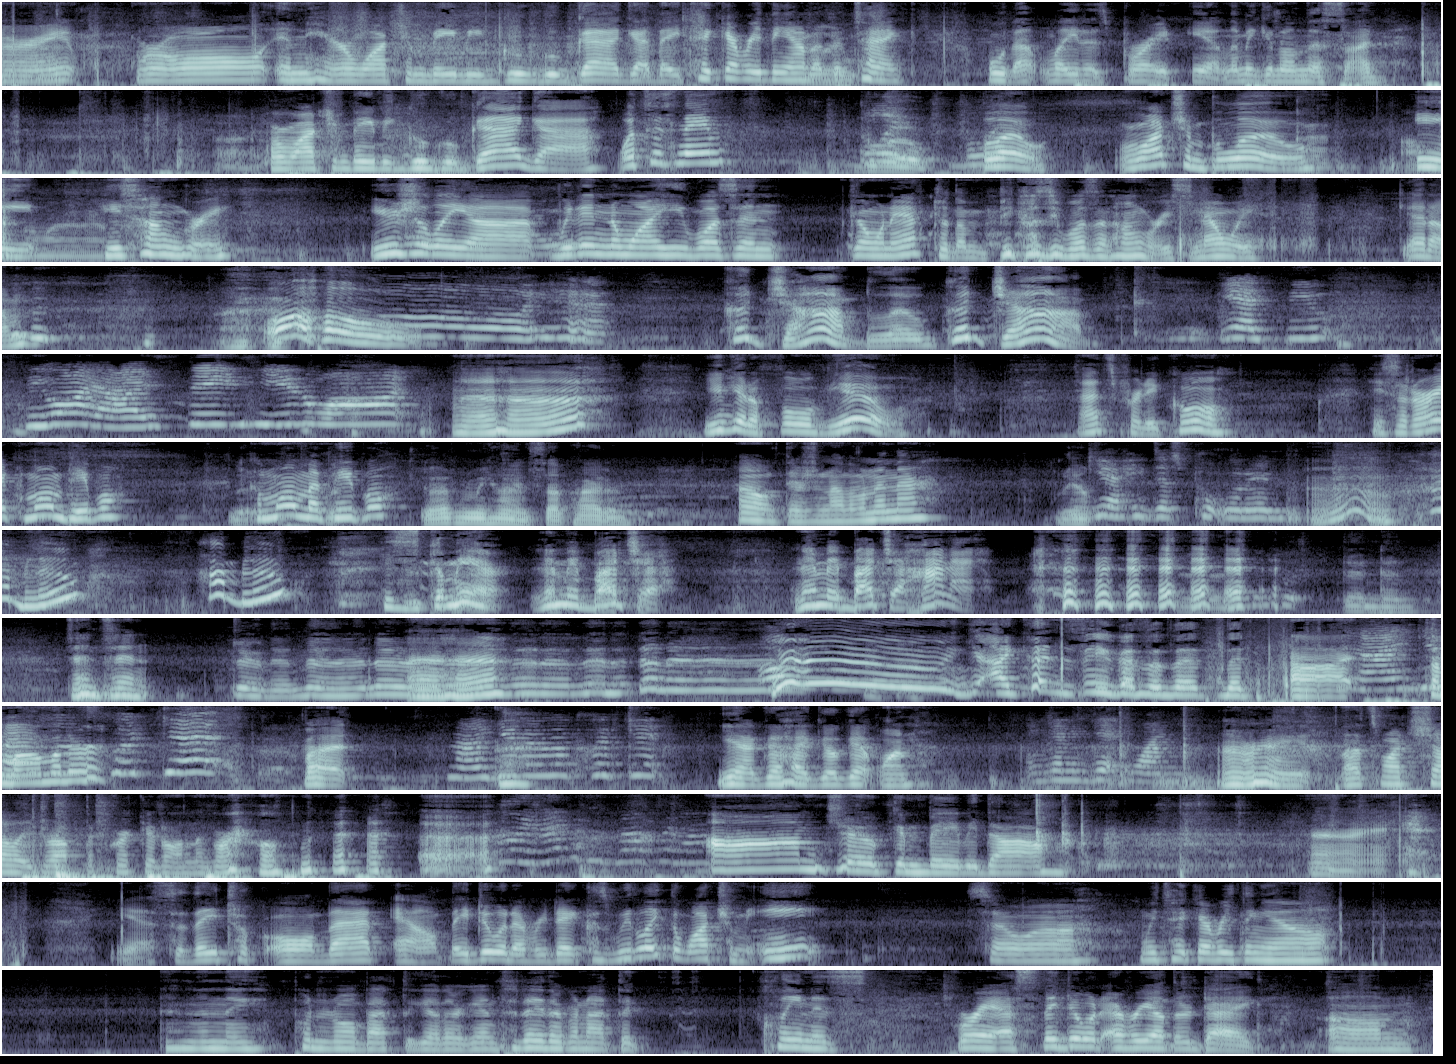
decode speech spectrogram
All right, we're all in here watching baby Goo Goo Gaga. They take everything out of the tank. Oh, that light is bright. Yeah, let me get on this side. We're watching baby Goo Goo Gaga. What's his name? Blue. Blue. We're watching Blue eat. He's hungry. Usually, uh, we didn't know why he wasn't going after them because he wasn't hungry. So now we get him. Whoa! Oh, yeah. Good job, Blue. Good job. Yeah, see, see why I stayed here a lot? Uh huh. You get a full view. That's pretty cool. He said, "All right, come on, people. Come on, my people." Go from behind. Stop hiding. Oh, there's another one in there. Yeah, he just put one in. Oh, hi, Blue. Hi, Blue. He says, "Come here. Let me bite you. Let me bite you, honey." Dun, dun. dun, dun. Dun, dun, dun, dun, Uh-huh. dun, dun, dun, dun, dun. Woo! Yeah, I couldn't see because of the the uh, Can I get thermometer, him a cricket? But Can I get him a cricket? yeah, go ahead, go get one. I'm gonna get one. All right, let's watch Shelly drop the cricket on the ground. I'm joking, baby doll. All right. Yeah, so they took all that out. They do it every day because we like to watch them eat. So uh, we take everything out and then they put it all back together again. Today they're going to have to clean his grass. They do it every other day. Um,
